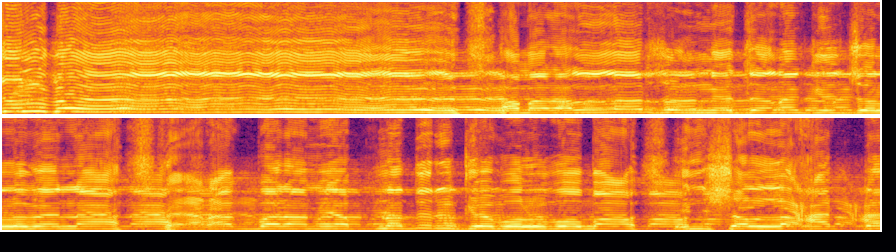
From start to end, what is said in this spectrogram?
চলবে। আমার আল্লাহর সঙ্গে জানা কি চলবে না। আর একবার আমি আপনাদেরকে বলব, বা ইনশাল্লাহ হাতটা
